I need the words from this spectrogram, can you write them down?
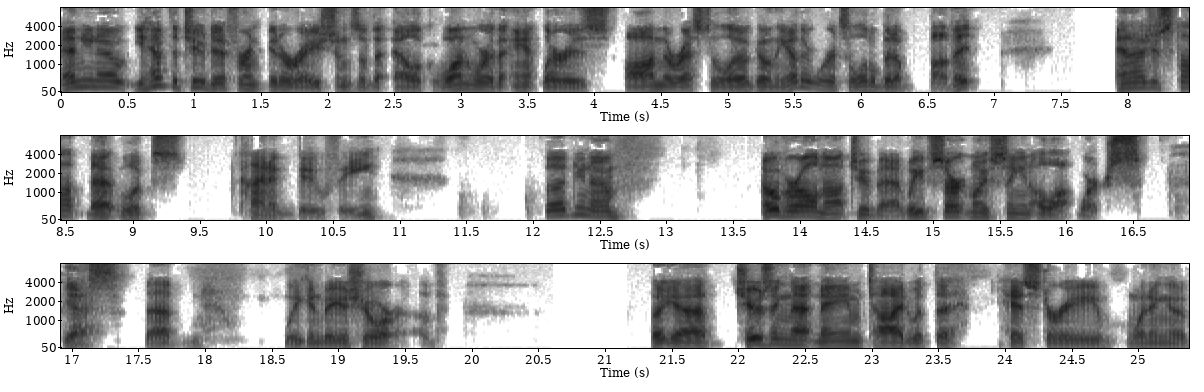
And you know, you have the two different iterations of the elk one where the antler is on the rest of the logo, and the other where it's a little bit above it. And I just thought that looks kind of goofy. But, you know, overall, not too bad. We've certainly seen a lot worse. Yes. That we can be assured of. But yeah, choosing that name tied with the history, winning a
